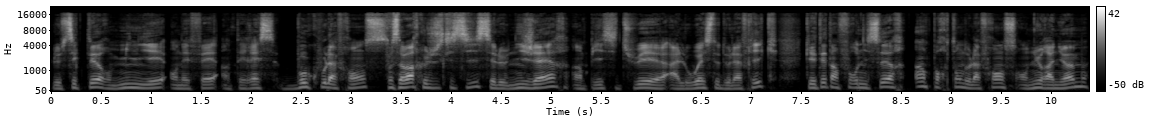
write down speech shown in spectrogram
Le secteur minier, en effet, intéresse beaucoup la France. Il faut savoir que jusqu'ici, c'est le Niger, un pays situé à l'ouest de l'Afrique, qui était un fournisseur important de la France en uranium.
